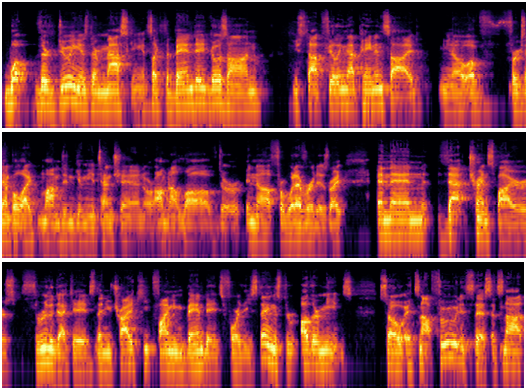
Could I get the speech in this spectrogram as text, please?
what they're doing is they're masking it's like the band-aid goes on you stop feeling that pain inside you know of for example, like mom didn't give me attention or I'm not loved or enough or whatever it is, right? And then that transpires through the decades. Then you try to keep finding band aids for these things through other means. So it's not food, it's this, it's not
